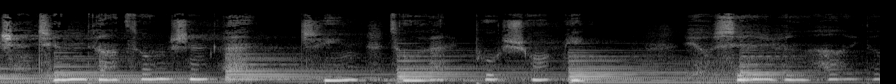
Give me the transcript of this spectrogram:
时间它总是安静，从来不说明。有些人爱的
